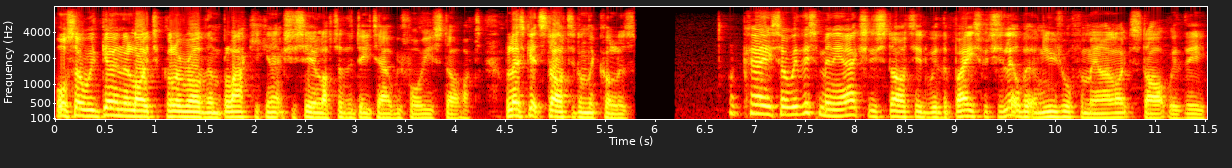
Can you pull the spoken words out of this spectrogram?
Also with going a lighter colour rather than black you can actually see a lot of the detail before you start. But let's get started on the colours. Okay, so with this mini I actually started with the base, which is a little bit unusual for me. I like to start with the,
